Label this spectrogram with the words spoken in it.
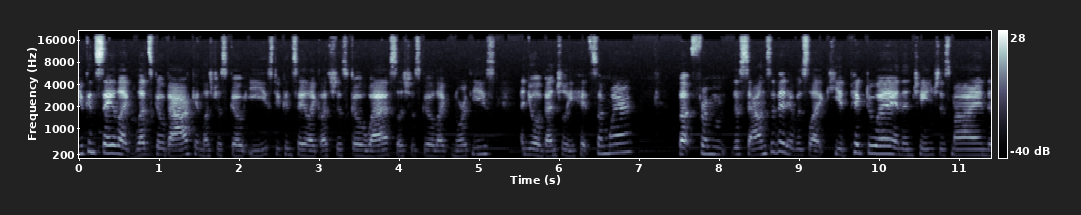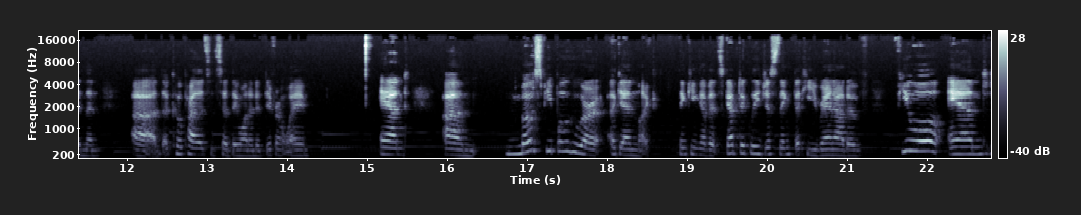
You can say like let's go back and let's just go east. You can say like let's just go west, let's just go like northeast and you'll eventually hit somewhere. But from the sounds of it, it was like he had picked a way and then changed his mind and then uh, the co-pilots had said they wanted a different way. And um, most people who are again like thinking of it skeptically just think that he ran out of fuel and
